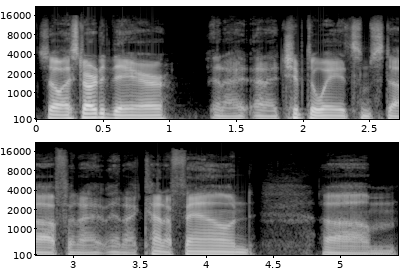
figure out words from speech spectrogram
so I started there, and I and I chipped away at some stuff, and I and I kind of found um,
